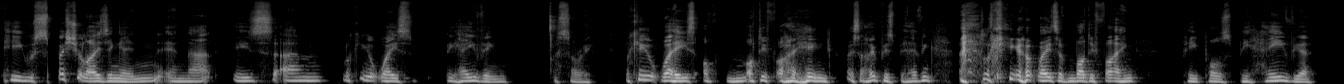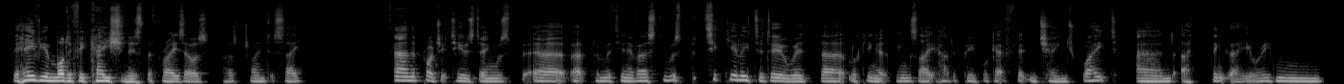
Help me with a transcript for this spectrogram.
he was specializing in in that is um, looking at ways of behaving. Sorry, looking at ways of modifying. as I hope he's behaving. looking at ways of modifying people's behavior. Behavior modification is the phrase I was I was trying to say. And the project he was doing was uh, at Plymouth University was particularly to do with uh, looking at things like how do people get fit and change weight. And I think they were even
